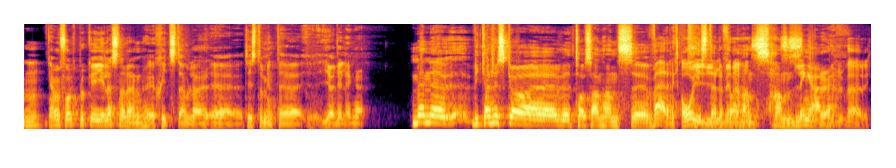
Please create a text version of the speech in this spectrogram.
Mm. ja, men folk brukar gilla sådana där skitstövlar eh, tills de inte gör det längre. Men eh, vi kanske ska eh, ta oss an hans eh, verk istället för menar hans, handlingar. storverk.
